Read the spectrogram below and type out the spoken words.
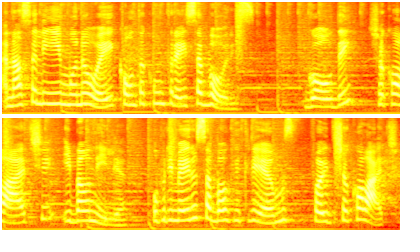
A nossa linha ImmunoWhey conta com três sabores. Golden, chocolate e baunilha. O primeiro sabor que criamos foi de chocolate,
